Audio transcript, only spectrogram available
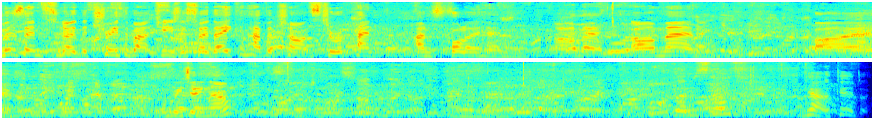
Muslims to know the truth about Jesus so they can have a chance to repent and follow Him. Amen. Amen. Bye. What are we doing now? Mm-hmm. Yeah, good.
